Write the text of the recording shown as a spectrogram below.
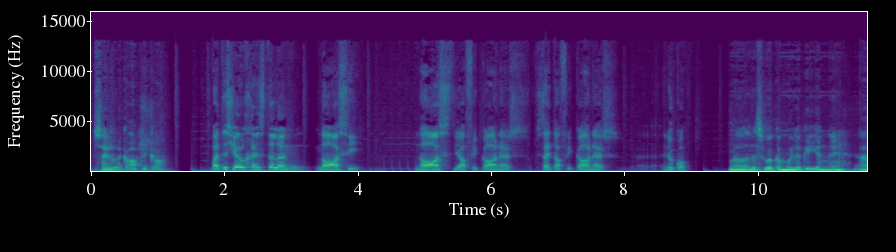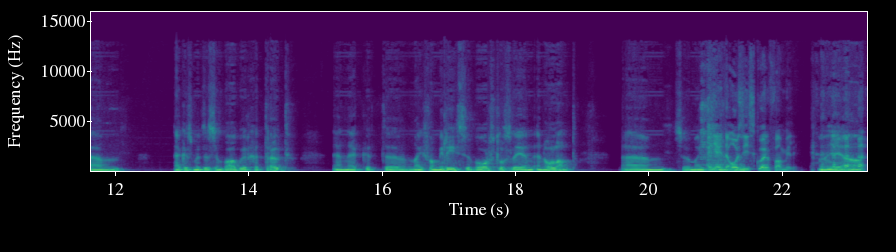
suidelike Afrika. Wat is jou gunsteling nasie? Naas die Afrikaners, Suid-Afrikaners en hoekom? Wel, dis ook 'n moeilike een, né? Ehm um, ek is met 'n Zimbabweër getroud en ek het uh, my familie se wortels lê in in Holland. Ehm um, so my En jy het 'n Aussie skoonfamilie. ja.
